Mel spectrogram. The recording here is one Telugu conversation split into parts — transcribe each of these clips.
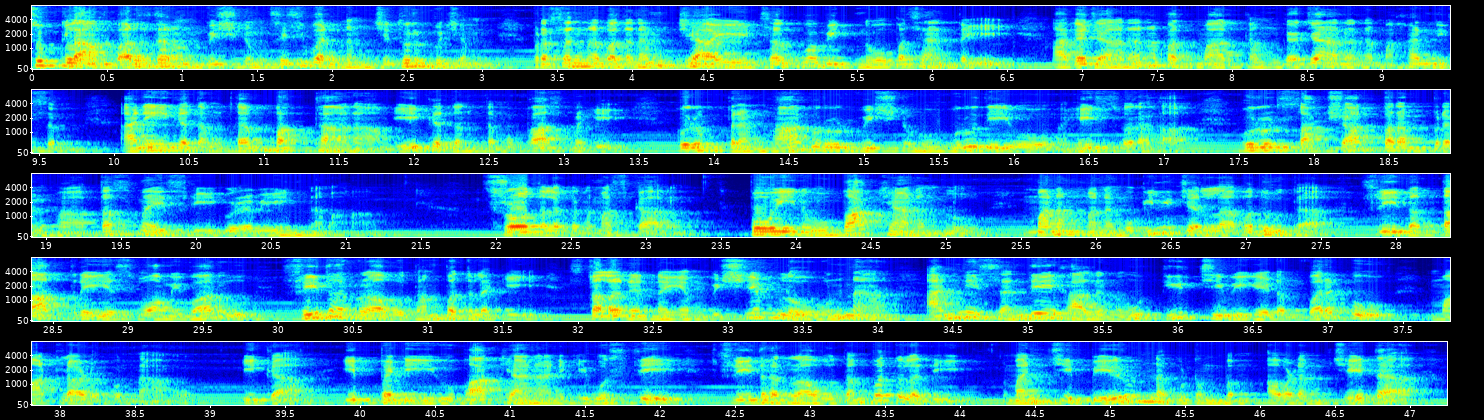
శుక్లాం వరదరం విష్ణుం శశివర్ణం చతుర్భుజం ప్రసన్నవదనం ధ్యాయే సర్వ విఘ్నోపశాంతయే అగజానన పద్మార్కం గజానన మహర్నిశం అనేకదం తం భక్తానాం ఏకదంతముపాస్మహే గురు బ్రహ్మ గురుర్విష్ణు గురుదేవో మహేశ్వర గురుర్ సాక్షాత్ పరబ్రహ్మ తస్మై శ్రీ గురవే నమ. శ్రోతలకు నమస్కారం. పోయిన ఉపాఖ్యానంలో మనం మన ముగిలి చెల్ల వధూత శ్రీ దత్తాత్రేయ స్వామివారు శ్రీధర్రావు దంపతులకి స్థల నిర్ణయం విషయంలో ఉన్న అన్ని సందేహాలను తీర్చివేయడం వరకు మాట్లాడుకున్నాము. ఇక ఇప్పటి ఉపాఖ్యానానికి వస్తే శ్రీధర్రావు దంపతులది మంచి పేరున్న కుటుంబం అవడం చేత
